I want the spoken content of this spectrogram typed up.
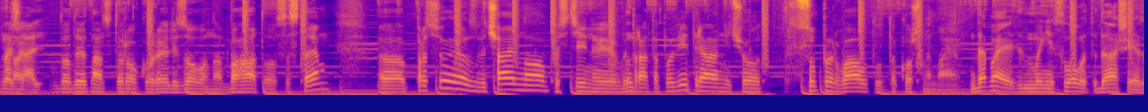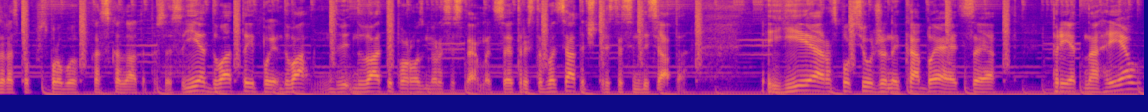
на Так, жаль. До 2019 року реалізовано багато систем. Е, Працює звичайно, постійно витрата повітря, нічого супер вау тут також немає. Давай мені слово, ти даш, я зараз спробую сказати про це. Є два типи, два, два типи розміру системи: це 320 чи 370. Є розповсюджений КБ, це преднагрів,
